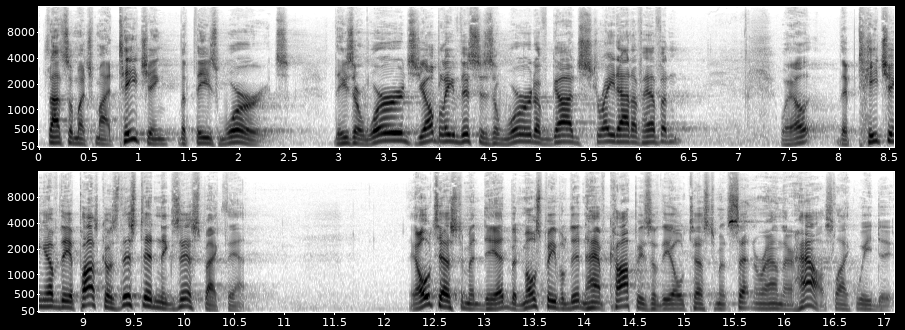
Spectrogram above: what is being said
It's not so much my teaching, but these words. These are words. Y'all believe this is a word of God straight out of heaven? Well, the teaching of the apostles, this didn't exist back then. The Old Testament did, but most people didn't have copies of the Old Testament sitting around their house like we do.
